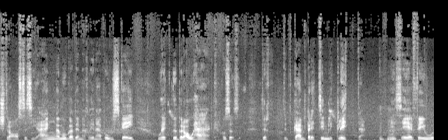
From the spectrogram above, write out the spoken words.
Die Strassen sind eng, man muss gerade, ein bisschen geht und hat überall Häge. Also der, der Camper hat ziemlich gelitten. Wir haben sehr viel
